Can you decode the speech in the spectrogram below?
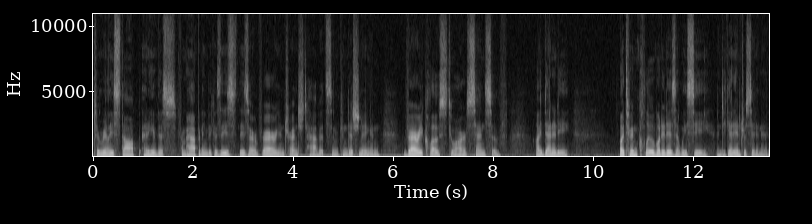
to really stop any of this from happening because these, these are very entrenched habits and conditioning and very close to our sense of identity. But to include what it is that we see and to get interested in it.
